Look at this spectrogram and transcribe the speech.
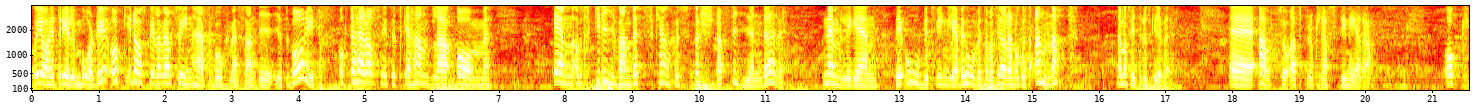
Och jag heter Elin Bårdy och idag spelar vi alltså in här på Bokmässan i Göteborg. Och det här avsnittet ska handla om en av skrivandets kanske största fiender, nämligen det obetvingliga behovet av att göra något annat när man sitter och skriver. Eh, alltså att prokrastinera. Och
